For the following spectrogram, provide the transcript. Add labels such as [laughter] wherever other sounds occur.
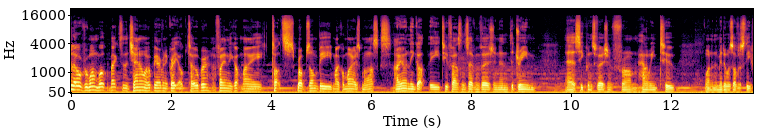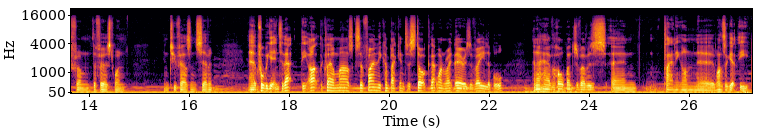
Hello everyone, welcome back to the channel. I hope you're having a great October. I finally got my TOTS Rob Zombie Michael Myers masks. I only got the 2007 version and the Dream uh, sequence version from Halloween 2. One in the middle was obviously from the first one in 2007. Uh, before we get into that, the Art the Clown masks have finally come back into stock. That one right there is available and I have a whole bunch of others and planning on uh, once I get the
